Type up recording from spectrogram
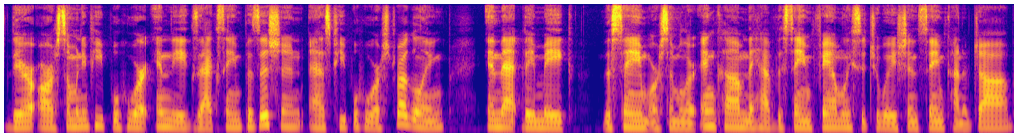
There are so many people who are in the exact same position as people who are struggling in that they make the same or similar income, they have the same family situation, same kind of job,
